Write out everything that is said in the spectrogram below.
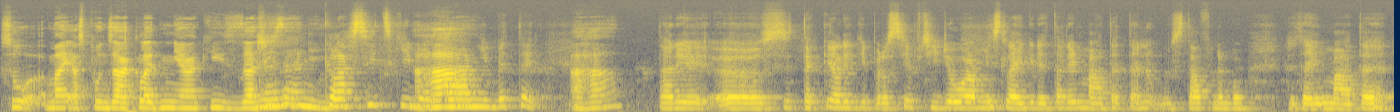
jsou, mají aspoň základní nějaký zařízení. Ne, ne, klasický normální aha. byty. Aha. Tady uh, si taky lidi prostě přijdou a myslí, kde tady máte ten ústav, nebo že tady máte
